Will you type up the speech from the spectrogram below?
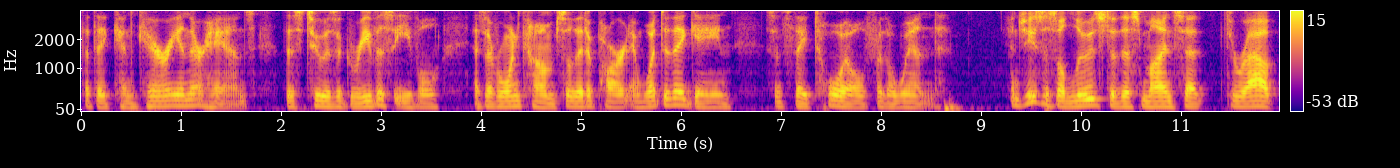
that they can carry in their hands. This too is a grievous evil. As everyone comes, so they depart. And what do they gain, since they toil for the wind? And Jesus alludes to this mindset throughout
